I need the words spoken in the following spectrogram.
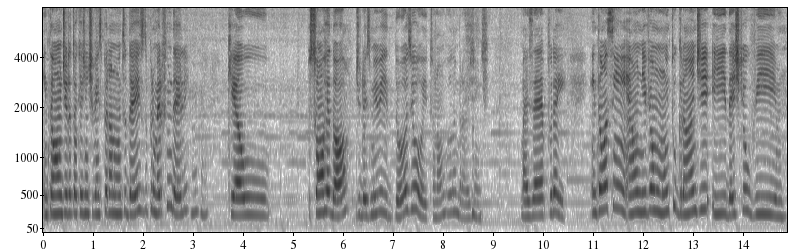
Então é um diretor que a gente vem esperando muito desde o primeiro filme dele, que é o Som ao Redor, de 2012 ou 2008, não vou lembrar, gente. Mas é por aí. Então, assim, é um nível muito grande e desde que eu vi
